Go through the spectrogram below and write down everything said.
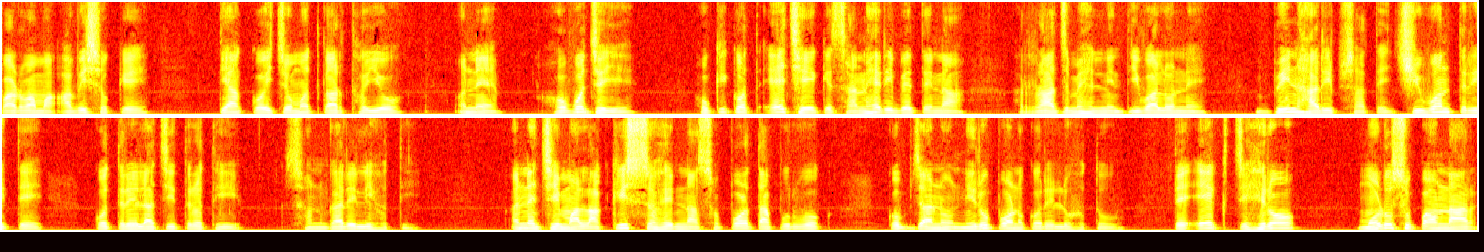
પાડવામાં આવી શકે, ત્યાં કોઈ ચમત્કાર થયો અને હોવો જોઈએ. હકીકત એ છે કે સાન્હેરીબે તેના રાજમહેલની દિવાલોને બિનહારીફ સાથે જીવંત રીતે કોતરેલા ચિત્રથી શણગારેલી હતી. અને જેમાં લાકીસ શહેરના સફળતાપૂર્વક કબજાનું નિરૂપણ કરેલું હતું. તે એક ચહેરો મોડું છુપાવનાર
